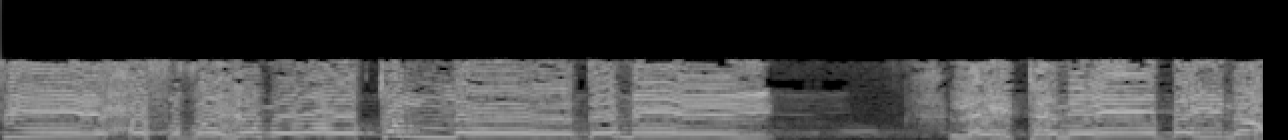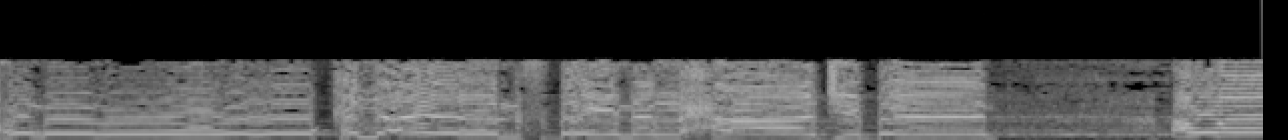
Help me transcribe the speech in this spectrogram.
في حفظهم طل دمي. ليتني بينهم كالأنف بين الحاجبين. اويلي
